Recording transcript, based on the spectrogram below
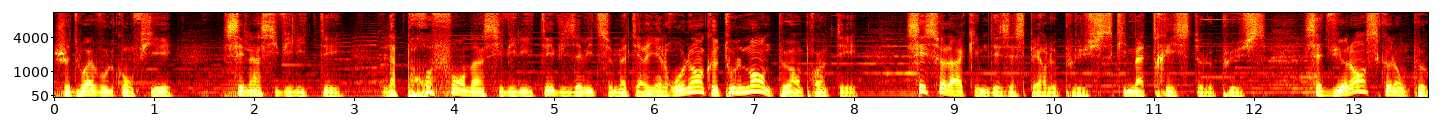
je dois vous le confier, c'est l'incivilité, la profonde incivilité vis-à-vis de ce matériel roulant que tout le monde peut emprunter. C'est cela qui me désespère le plus, qui m'attriste le plus. Cette violence que l'on peut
